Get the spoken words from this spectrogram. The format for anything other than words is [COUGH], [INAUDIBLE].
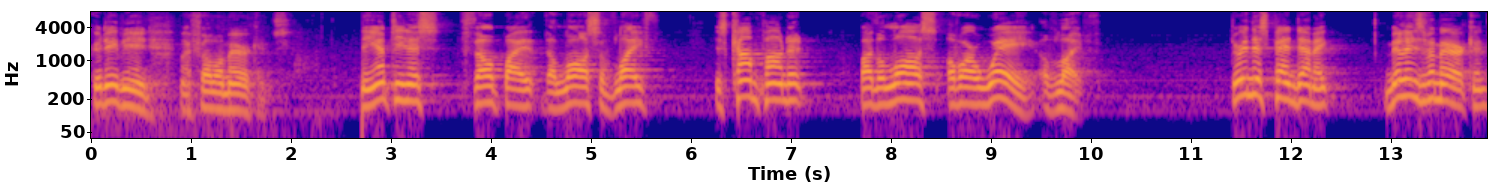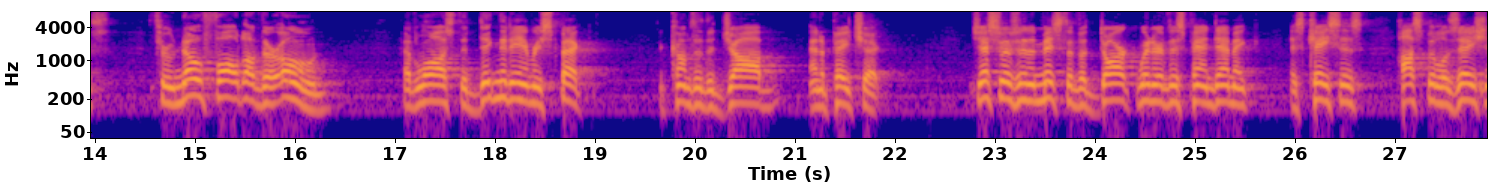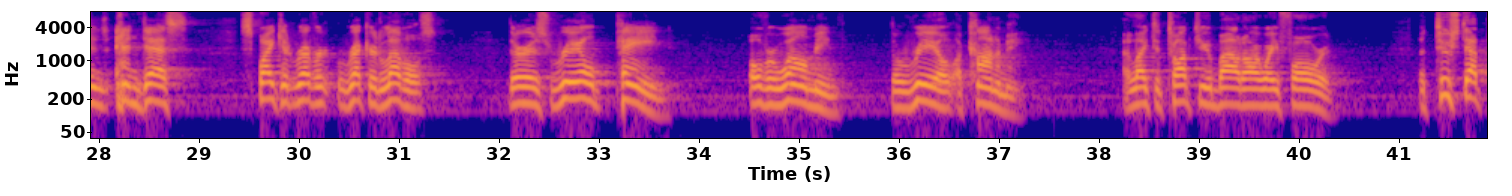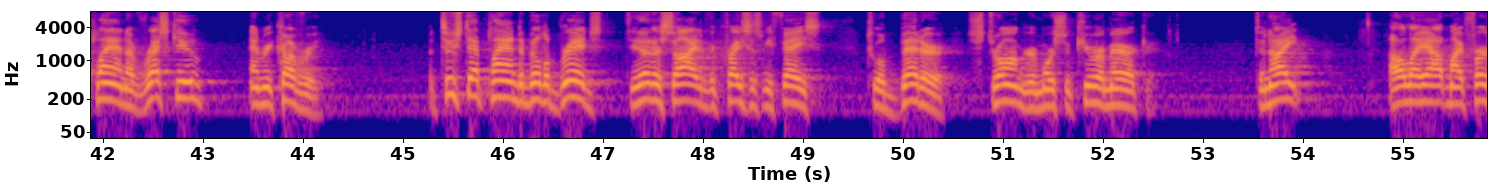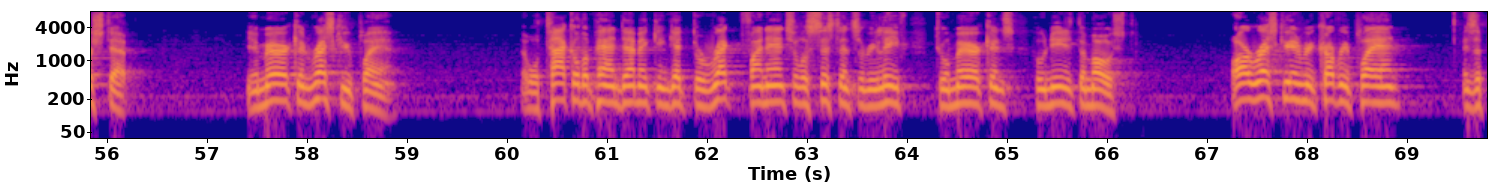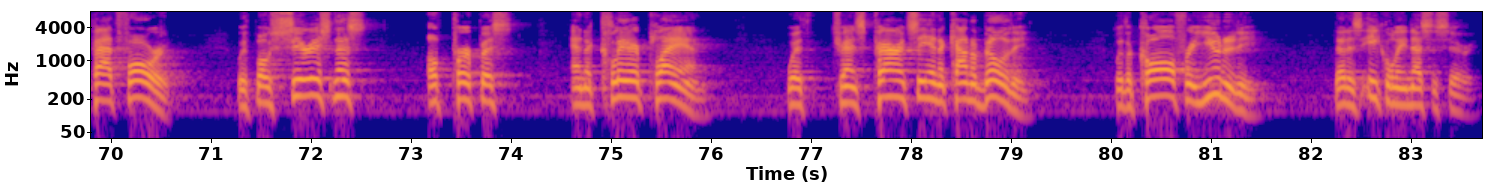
Good evening, my fellow Americans. The emptiness felt by the loss of life is compounded by the loss of our way of life. During this pandemic, millions of Americans, through no fault of their own, have lost the dignity and respect that comes with a job and a paycheck. Just as in the midst of the dark winter of this pandemic, as cases, hospitalizations, [CLEARS THROAT] and deaths spike at record levels, there is real pain overwhelming the real economy. I'd like to talk to you about our way forward a two step plan of rescue and recovery, a two step plan to build a bridge to the other side of the crisis we face to a better, stronger, more secure America. Tonight, I'll lay out my first step the American Rescue Plan will tackle the pandemic and get direct financial assistance and relief to Americans who need it the most. Our rescue and recovery plan is a path forward with both seriousness of purpose and a clear plan with transparency and accountability, with a call for unity that is equally necessary.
